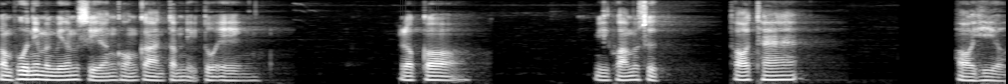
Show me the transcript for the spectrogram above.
คำพูดนี้มันมีน้ำเสียงของการตำหนิตัวเอง แล้วก็มีความรู้สึกท้อแท้ห่อเหี่ยว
